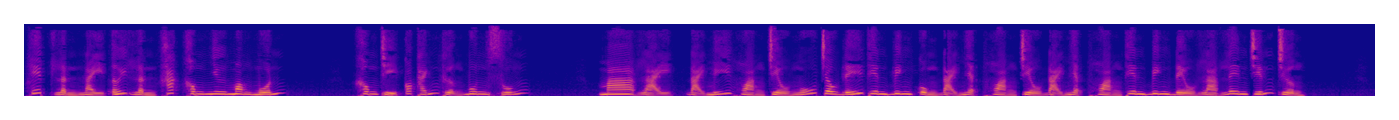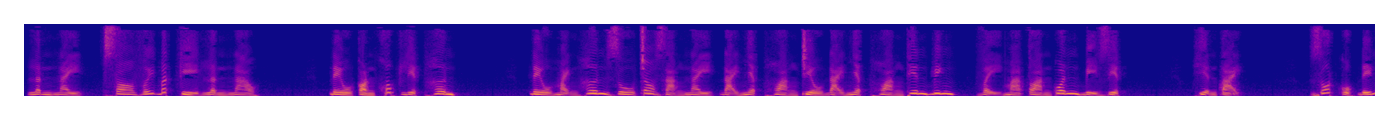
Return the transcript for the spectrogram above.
hết lần này tới lần khác không như mong muốn. Không chỉ có thánh thượng buông xuống. Mà lại, Đại Mỹ Hoàng Triều Ngũ Châu Đế Thiên Binh cùng Đại Nhật Hoàng Triều Đại Nhật Hoàng Thiên Binh đều là lên chiến trường. Lần này, so với bất kỳ lần nào, đều còn khốc liệt hơn. Đều mạnh hơn dù cho dạng này Đại Nhật Hoàng Triều Đại Nhật Hoàng Thiên Binh, vậy mà toàn quân bị diệt. Hiện tại, rốt cuộc đến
